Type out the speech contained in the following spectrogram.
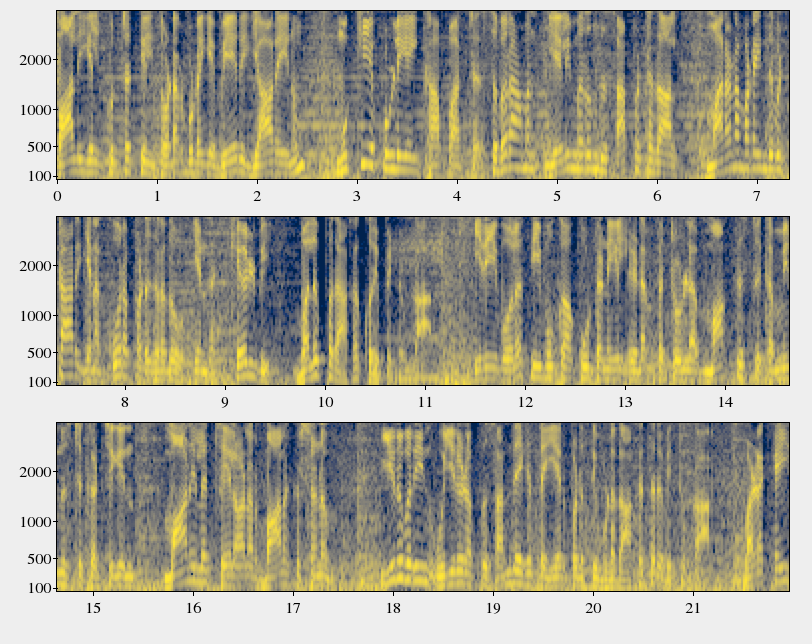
பாலியல் குற்றத்தில் தொடர்புடைய வேறு யாரேனும் முக்கிய புள்ளியை காப்பாற்ற சிவராமன் எலிமருந்து சாப்பிட்டதால் மரணமடைந்து விட்டார் என கூறப்படுகிறதோ என்ற கேள்வி வலுப்பதாக குறிப்பிட்டுள்ளார். இதேபோல திமுக கூட்டணியில் இடம்பெற்றுள்ள மார்க்சிஸ்ட் கம்யூனிஸ்ட் கட்சியின் மாநில செயலாளர் பாலகிருஷ்ணனும் இருவரின் உயிரிழப்பு சந்தேகத்தை ஏற்படுத்தியுள்ளதாக தெரிவித்துள்ளார். வழக்கை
